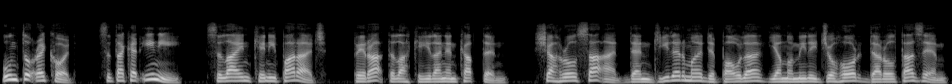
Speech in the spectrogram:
Untuk rekod, setakat ini, selain Kenny Paraj, Perak telah kehilangan kapten, Syahrul Saad dan Guillermo de Paula yang memilih Johor Darul Tazim,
